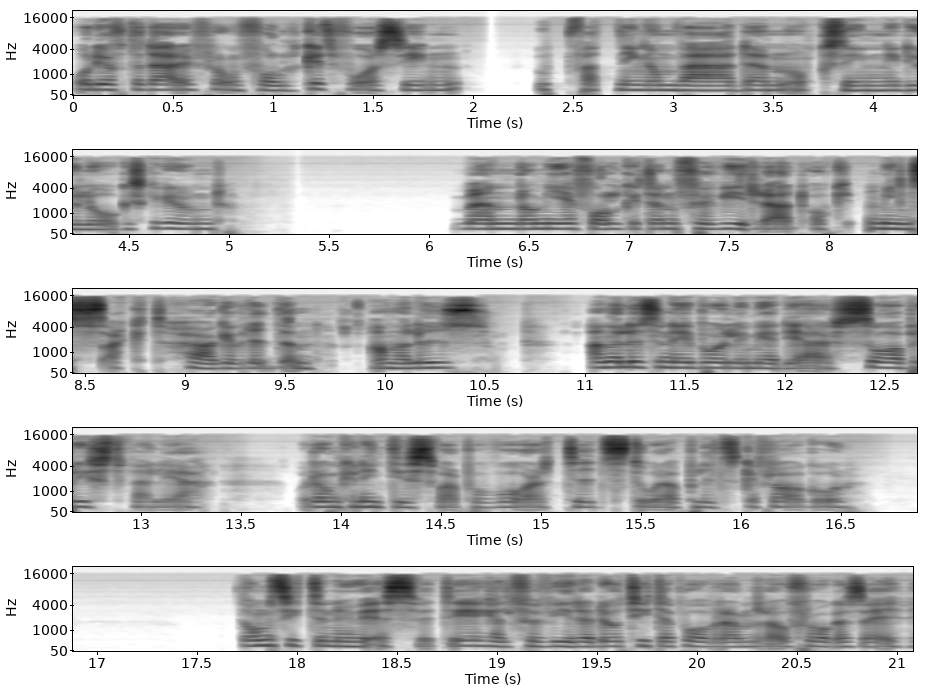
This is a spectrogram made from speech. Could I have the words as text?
och det är ofta därifrån folket får sin uppfattning om världen och sin ideologiska grund. Men de ger folket en förvirrad och minst sagt högervriden analys. Analyserna i borgerlig media är så bristfälliga och de kan inte ge svar på vår tids stora politiska frågor. De sitter nu i SVT helt förvirrade och tittar på varandra och frågar sig,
